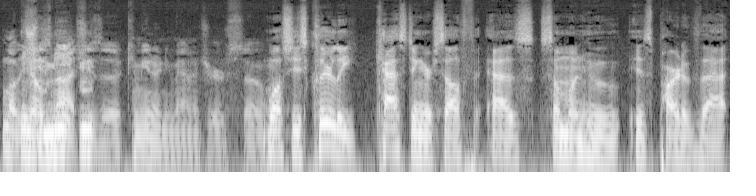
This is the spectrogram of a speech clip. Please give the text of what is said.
Well, You know, she's me- not. She's a community manager, so well, she's clearly casting herself as someone who is part of that,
